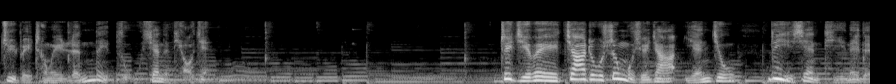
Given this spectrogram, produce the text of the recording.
具备成为人类祖先的条件。这几位加州生物学家研究粒线体内的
